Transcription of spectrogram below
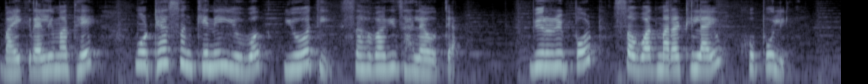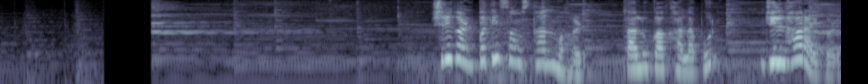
बाईक रॅलीमध्ये मोठ्या संख्येने युवक युवती सहभागी झाल्या होत्या. Bureau report Samvad Marathi live Khopoli. Shri Ganpati संस्थान महड तालुका खालापूर जिल्हा रायगड.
